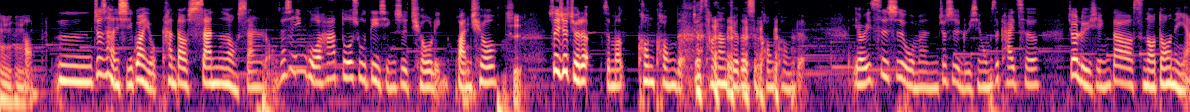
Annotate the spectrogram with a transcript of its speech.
嗯哼，好，嗯，就是很习惯有看到山的那种山容，但是英国它多数地形是丘陵缓丘，是，所以就觉得怎么空空的，就常常觉得是空空的。有一次是我们就是旅行，我们是开车就旅行到 Snowdonia，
